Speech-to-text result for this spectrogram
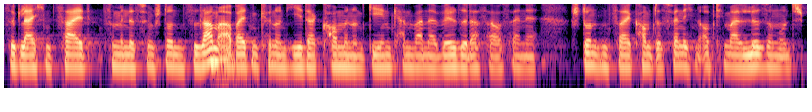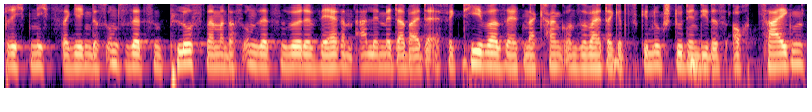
zur gleichen Zeit zumindest fünf Stunden zusammenarbeiten können und jeder kommen und gehen kann, wann er will, sodass er aus seiner Stundenzeit kommt. Das fände ich eine optimale Lösung und spricht nichts dagegen, das umzusetzen. Plus, wenn man das umsetzen würde, wären alle Mitarbeiter effektiver, seltener krank und so weiter. Gibt es genug Studien, die das auch zeigen,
